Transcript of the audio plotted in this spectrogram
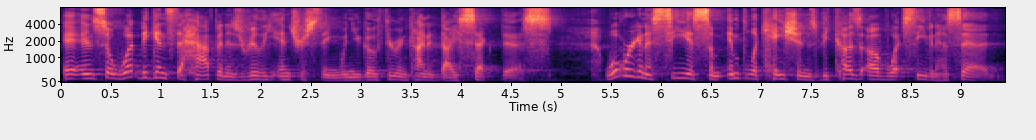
And so, what begins to happen is really interesting when you go through and kind of dissect this. What we're going to see is some implications because of what Stephen has said.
